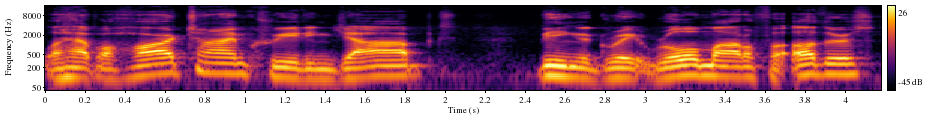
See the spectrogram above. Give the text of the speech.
will have a hard time creating jobs, being a great role model for others,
